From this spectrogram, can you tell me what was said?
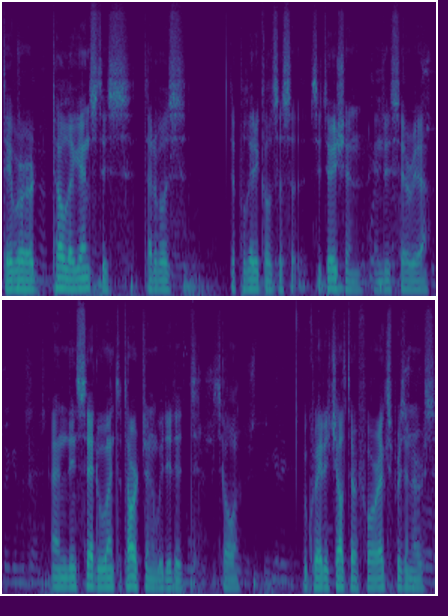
They were totally against this. That was the political situation in this area. And instead, we went to Tartu we did it. So, we created shelter for ex-prisoners.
